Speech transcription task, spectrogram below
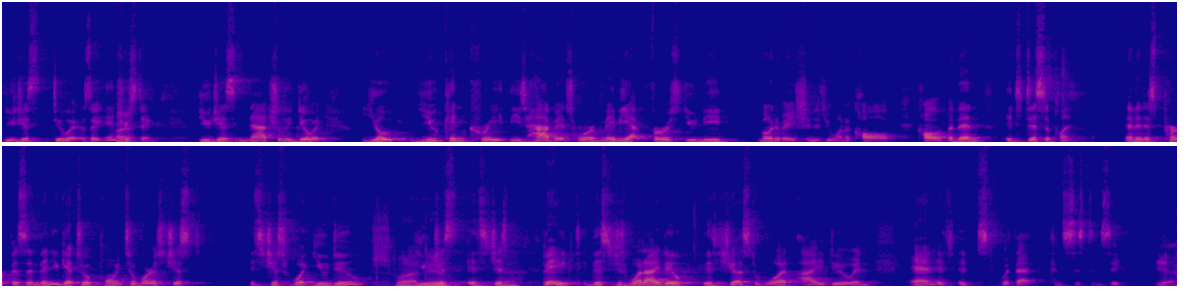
You just do it. It's like, interesting. Right. You just naturally do it. You you can create these habits where maybe at first you need motivation, as you want to call call it, but then it's discipline, and then it's purpose, and then you get to a point to where it's just it's just what you do. Just what I you do. just it's just yeah. Baked. This is just what I do. It's just what I do, and and it's it's with that consistency. Yeah,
